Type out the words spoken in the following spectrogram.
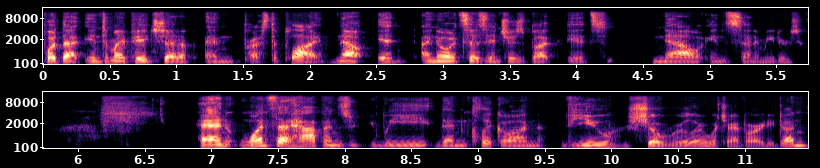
put that into my page setup and pressed apply. Now, it I know it says inches, but it's now in centimeters. And once that happens, we then click on view show ruler, which I've already done.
